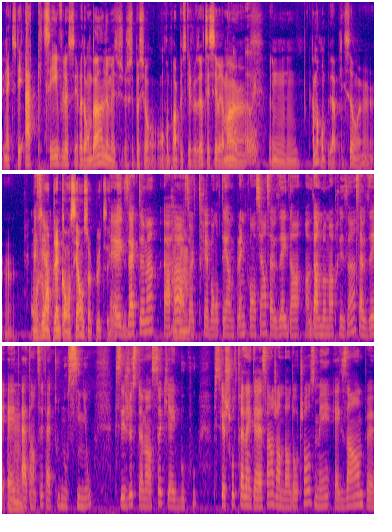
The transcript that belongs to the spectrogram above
une activité active, c'est redondant, mais je ne sais pas si on, comprend un peu ce que je veux dire. c'est vraiment un, une, comment on peut appeler ça? on joue en pleine conscience un peu, tu sais. Exactement. Ah, ah c'est un très bon terme. Pleine conscience, ça veut dire être dans, dans le moment présent, ça veut dire être mhm. attentif à tous nos signaux. Puis c'est justement ça qui aide beaucoup. Puis ce que je trouve très intéressant, j'entre dans d'autres choses, mais exemple,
